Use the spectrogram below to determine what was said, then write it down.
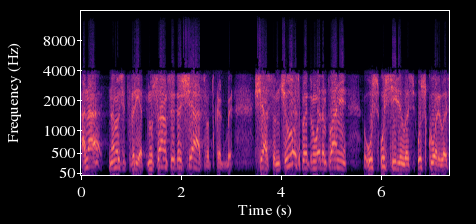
она наносит вред. Ну, санкции это сейчас, вот как бы, сейчас все началось, поэтому в этом плане ус- усилилось, ускорилось.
